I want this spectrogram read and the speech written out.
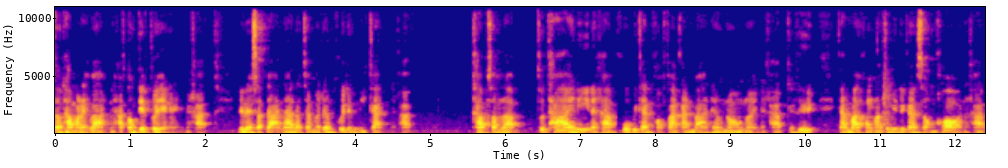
ต้องทำอะไรบ้างนะครับ ต้องเตรียมตัวยังไงนะครับ ดี๋ยวในสัปดาห์หน้าเราจะมาเริ่มคุยเรื่องนี้กันนะครับ ครับสำหรับสุดท้ายนี้นะครับครูพิการขอฝากการบ้านให้น้องๆหน่อยนะครับ ก็คือการบ้านของเราจะมีด้วยกัน2ข้อนะครับ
